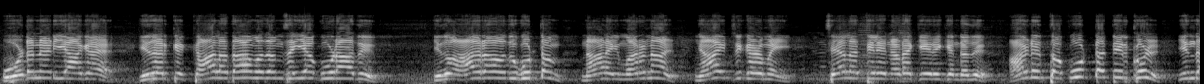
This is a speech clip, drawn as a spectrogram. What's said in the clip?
உடனடியாக இதற்கு காலதாமதம் செய்யக்கூடாது. இது ஆறாவது கூட்டம். நாளை மறுநாள் ஞாயிற்றுக்கிழமை. சேலத்திலே நடக்க இருக்கின்றது. அடுத்த கூட்டத்திற்குள் இந்த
